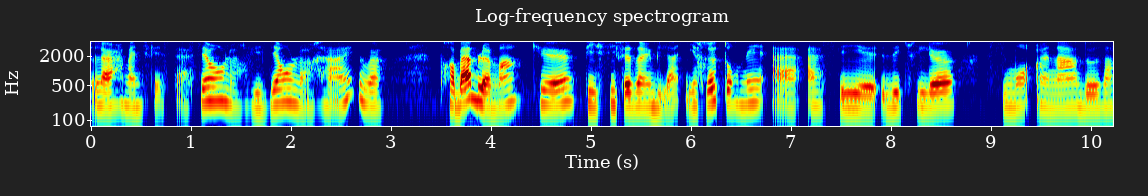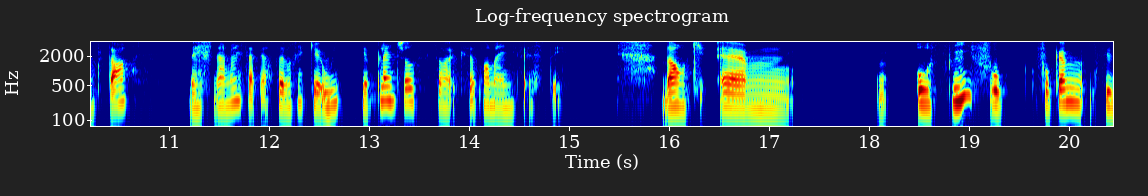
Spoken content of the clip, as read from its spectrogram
leur manifestation, leur vision, leur rêve, probablement que, puis s'ils faisaient un bilan, ils retournaient à, ces écrits-là six mois, un an, deux ans plus tard, bien finalement, ils s'apercevraient que oui, il y a plein de choses qui, se sont manifestées. Donc, euh, aussi, il faut comme, c'est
